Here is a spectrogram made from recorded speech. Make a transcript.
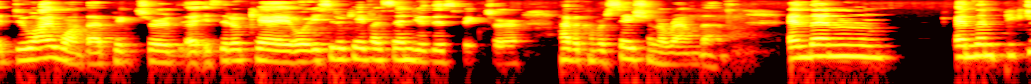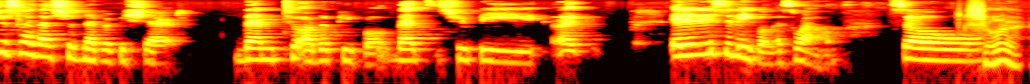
Uh, Do I want that picture? Uh, Is it okay, or is it okay if I send you this picture? Have a conversation around that and then and then pictures like that should never be shared then to other people that should be like it is illegal as well so sure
